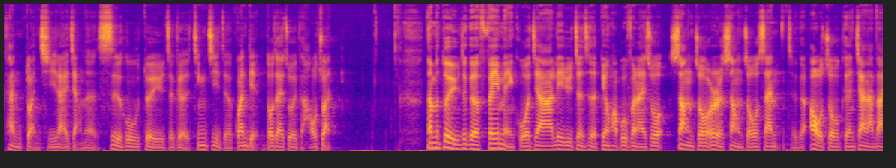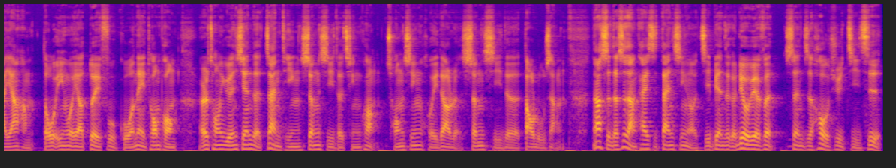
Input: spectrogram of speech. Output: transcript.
看短期来讲呢，似乎对于这个经济的观点都在做一个好转。那么对于这个非美国家利率政策的变化部分来说，上周二、上周三，这个澳洲跟加拿大央行都因为要对付国内通膨，而从原先的暂停升息的情况，重新回到了升息的道路上。那使得市场开始担心哦，即便这个六月份甚至后续几次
